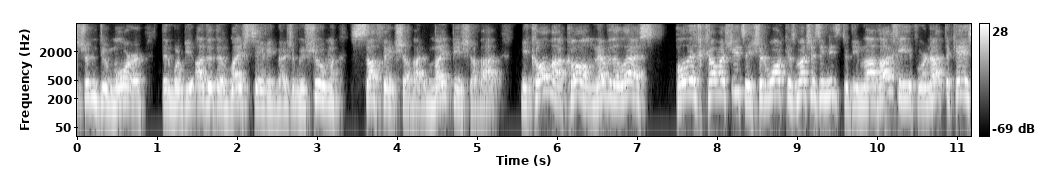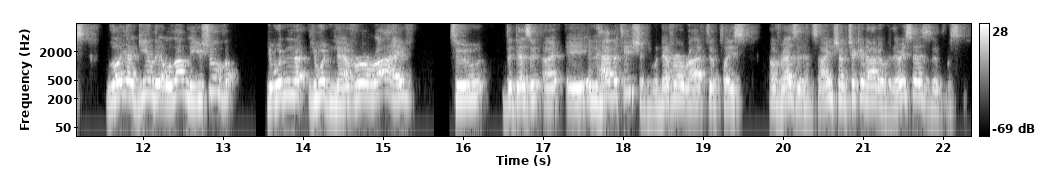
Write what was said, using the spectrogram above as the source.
shouldn't do more than would be other than life-saving measure. Mishum safek Shabbat. It might be Shabbat. Mikol makom. Nevertheless, he should walk as much as he needs to. If we're not the case, lo yagil He wouldn't. He would never arrive to the desert, uh, a, in habitation. He would never arrive to a place of residence. Ayin check it out over there. He says it's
